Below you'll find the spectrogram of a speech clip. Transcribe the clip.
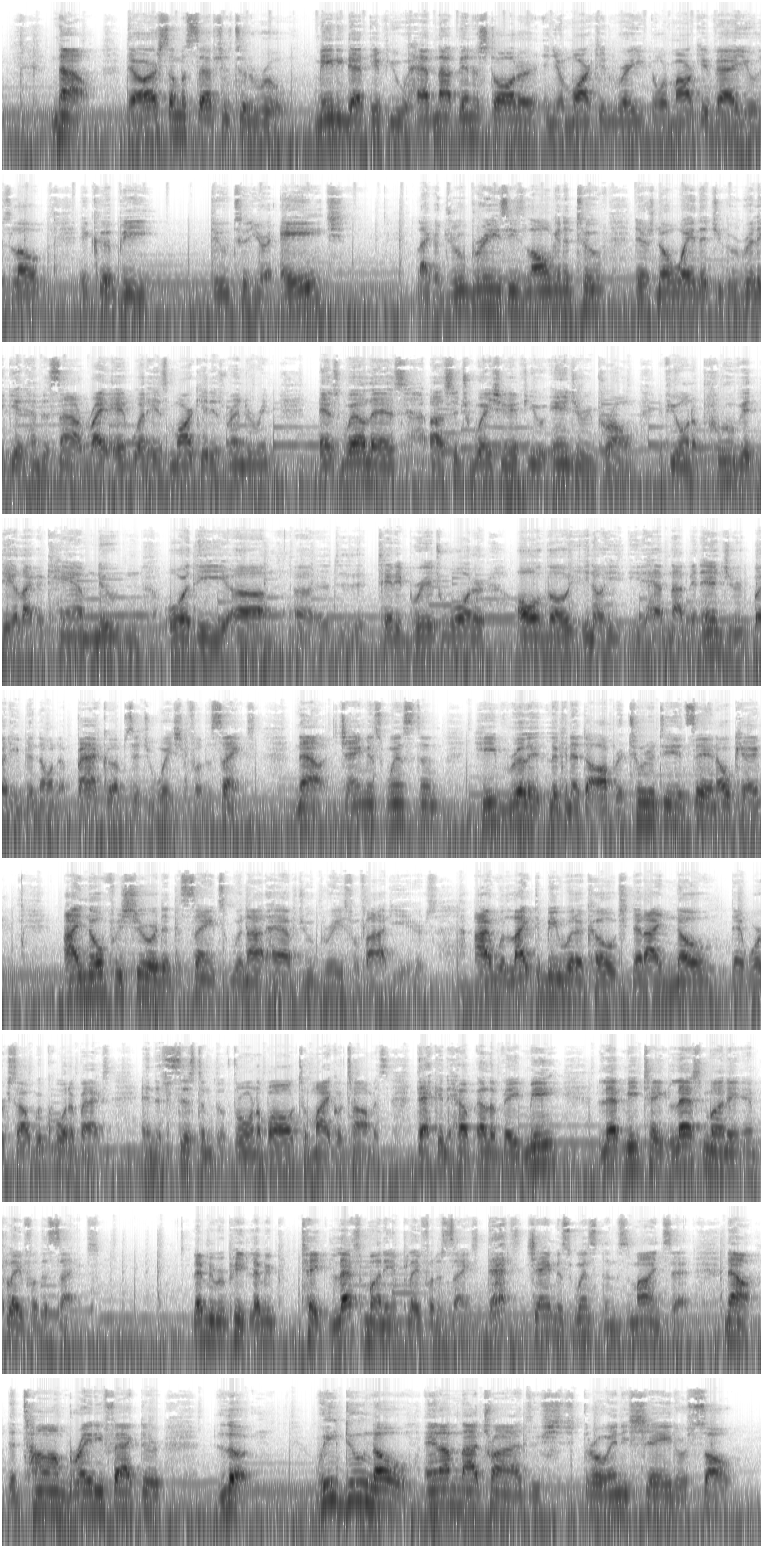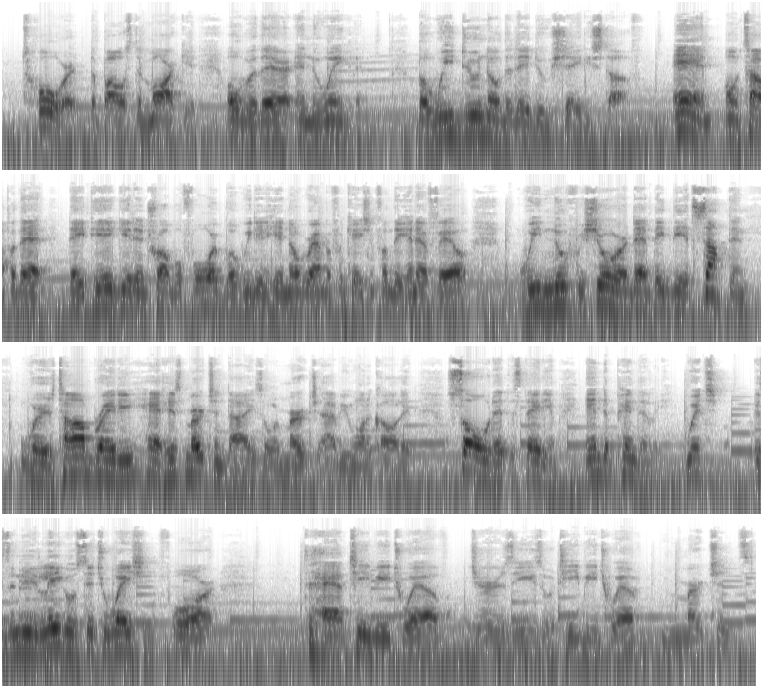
Now, there are some exceptions to the rule, meaning that if you have not been a starter and your market rate or market value is low, it could be due to your age. Like a Drew Brees, he's long in the tooth. There's no way that you could really get him to sign right at what his market is rendering as well as a situation if you're injury prone, if you want to prove it deal like a Cam Newton or the uh, uh, Teddy Bridgewater, although you know he, he have not been injured, but he been on a backup situation for the Saints. Now, Jameis Winston, he really looking at the opportunity and saying, okay, I know for sure that the Saints will not have Drew Brees for five years. I would like to be with a coach that I know that works out with quarterbacks and the system of throwing the ball to Michael Thomas that can help elevate me. Let me take less money and play for the Saints. Let me repeat, let me take less money and play for the Saints. That's Jameis Winston's mindset. Now, the Tom Brady factor, look, we do know, and I'm not trying to throw any shade or salt toward the Boston market over there in New England but we do know that they do shady stuff. And on top of that, they did get in trouble for it, but we didn't hear no ramification from the NFL. We knew for sure that they did something, whereas Tom Brady had his merchandise or merch, however you want to call it, sold at the stadium independently, which is an illegal situation for to have TB12 jerseys or TB12 merchants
